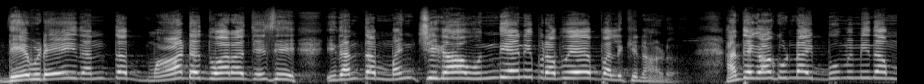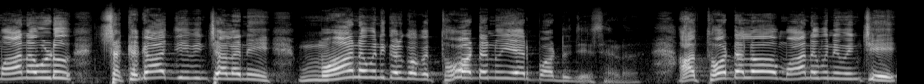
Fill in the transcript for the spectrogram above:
దేవుడే ఇదంతా మాట ద్వారా చేసి ఇదంతా మంచిగా ఉంది అని ప్రభువే పలికినాడు. అంతేకాకుండా ఈ భూమి మీద మానవుడు చక్కగా జీవించాలని మానవుని కొరకు ఒక తోటను ఏర్పాటు చేశాడు. ఆ తోటలో మానవుని ఉంచి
